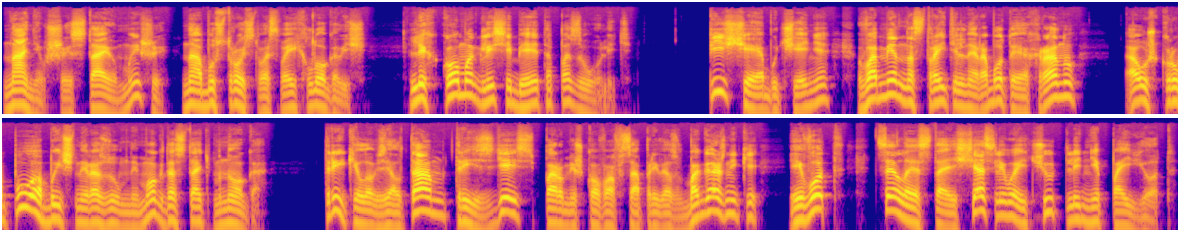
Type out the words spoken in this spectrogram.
нанявшие стаю мыши на обустройство своих логовищ, легко могли себе это позволить. Пища и обучение в обмен на строительные работы и охрану, а уж крупу обычный разумный мог достать много. Три кило взял там, три здесь, пару мешков овса привез в багажнике, и вот целая стая счастлива и чуть ли не поет.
